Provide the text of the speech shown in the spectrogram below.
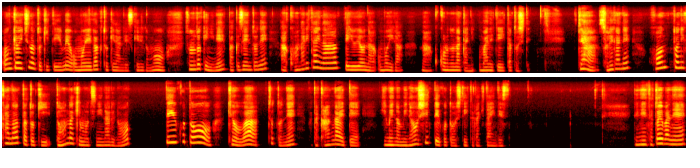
音響1の時って夢を思い描く時なんですけれどもその時にね漠然とねあこうなりたいなっていうような思いが、まあ、心の中に生まれていたとしてじゃあそれがね本当に叶った時どんな気持ちになるの？っていうことを今日はちょっとねまた考えて夢の見直しっていうことをしていただきたいんです。でね例えばね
